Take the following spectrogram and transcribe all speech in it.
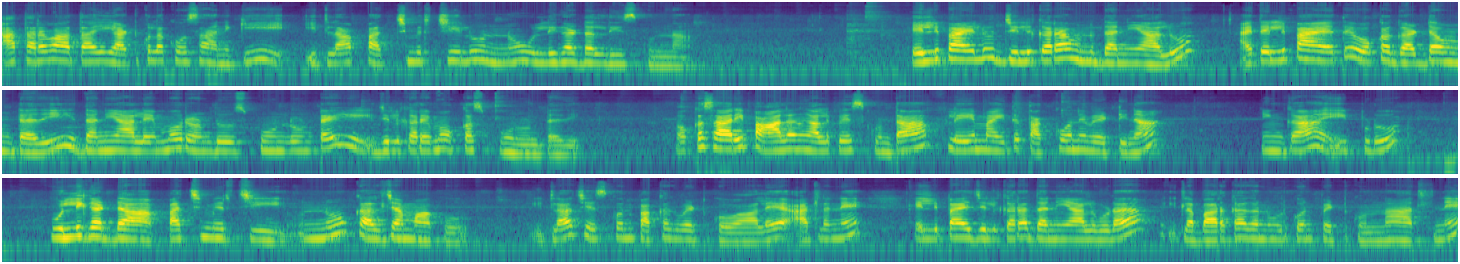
ఆ తర్వాత ఈ అటుకుల కోసానికి ఇట్లా పచ్చిమిర్చీలు ఉన్న ఉల్లిగడ్డలు తీసుకున్నా. ఎల్లిపాయలు జీలకర్ర ఉన్న ధనియాలు అయితే ఎల్లిపాయ అయితే ఒక గడ్డ ఉంటుంది. ధనియాలేమో రెండు స్పూన్లు ఉంటాయి. జీలకర్ర ఏమో ఒక స్పూన్ ఉంటుంది. ఒకసారి పాలను కలిపేసుకుంటా. ఫ్లేమ్ అయితే తక్కువనే పెట్టిన. ఇంకా ఇప్పుడు ఉల్లిగడ్డ పచ్చిమిర్చి ఉన్ను కల్జమాకు ఇట్లా చేసుకొని పక్కకు పెట్టుకోవాలి. అట్లనే ఎల్లిపాయ జీలకర్ర ధనియాలు కూడా ఇట్లా బరకగా నూరుకొని పెట్టుకున్న అట్లనే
